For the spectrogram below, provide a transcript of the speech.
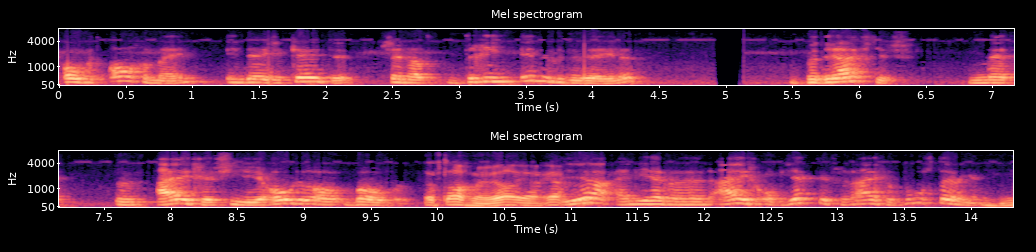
over het algemeen in deze keten zijn dat drie individuele bedrijfjes met een eigen CEO erboven. Over het algemeen wel, ja. ja. Ja, en die hebben hun eigen objectives, hun eigen doelstellingen. Mhm.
